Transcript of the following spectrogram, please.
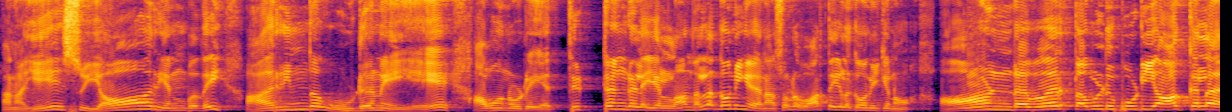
ஆனால் இயேசு யார் என்பதை அறிந்த உடனேயே அவனுடைய திட்டங்களை எல்லாம் நல்லா கவனிங்க. நான் சொல்கிற வார்த்தைகளை கவனிக்கணும். ஆண்டவர் தவிடு பொடி ஆக்கலை.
